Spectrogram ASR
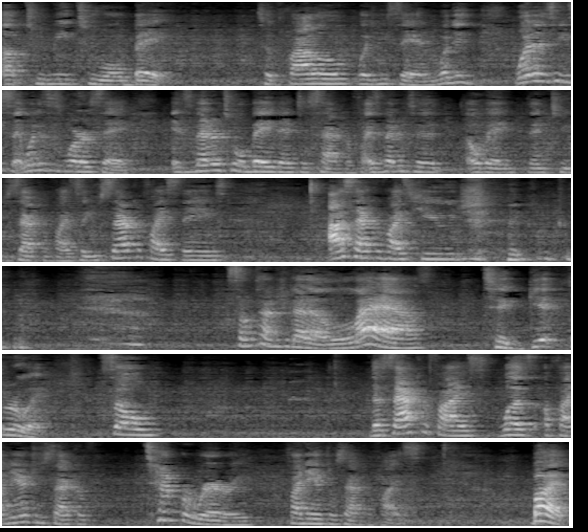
up to me to obey, to follow what he said. What did what does he say? What does his word say? It's better to obey than to sacrifice. It's better to obey than to sacrifice. So you sacrifice things. I sacrifice huge. Sometimes you gotta laugh to get through it. So the sacrifice was a financial sacrifice, temporary financial sacrifice. But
